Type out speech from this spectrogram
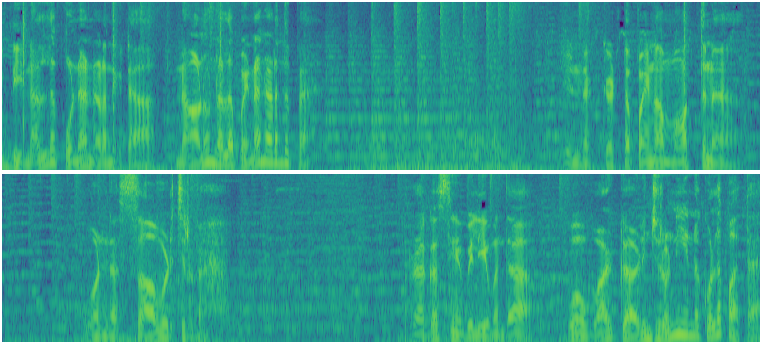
இப்படி நல்ல பொண்ணா நடந்துக்கிட்டா நானும் நல்ல பையனா நடந்துப்பேன். என்ன கெட்ட பையனா மாத்துன உன்னை சாவடிச்சிருவேன். ரகசியம் வெளியே வந்தா உன் வாழ்க்கை அழிஞ்சிரும்னு என்ன கொல்ல பார்த்த.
